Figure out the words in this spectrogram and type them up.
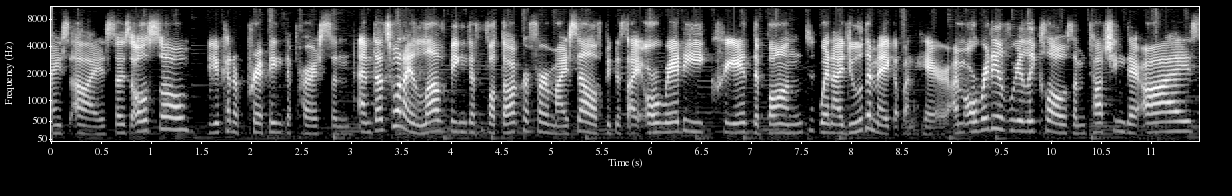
nice eyes so it's also you're kind of prepping the person and that's what i love being the photographer myself because i already create the bond when i do the makeup and hair i'm already really close i'm touching their eyes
